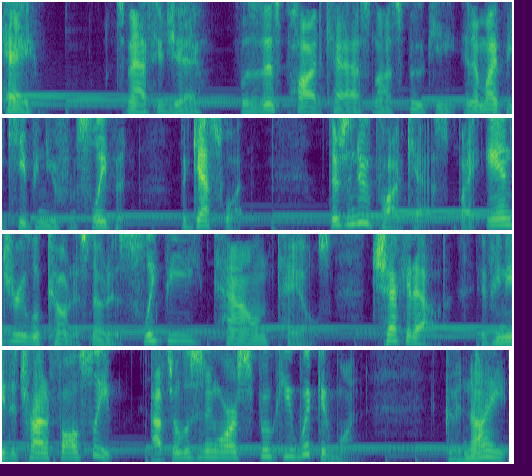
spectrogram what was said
Hey, it's Matthew J. Was this podcast not spooky? And it might be keeping you from sleeping. But guess what? There's a new podcast by Andrew Laconis known as Sleepy Town Tales. Check it out if you need to try to fall asleep after listening to our spooky wicked one. Good night.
